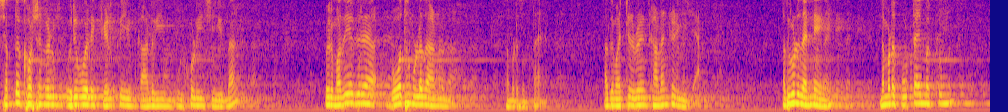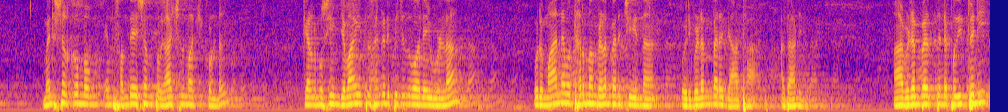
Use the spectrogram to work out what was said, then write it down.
ശബ്ദഘോഷങ്ങളും ഒരുപോലെ കേൾക്കുകയും കാണുകയും ഉൾക്കൊള്ളുകയും ചെയ്യുന്ന ഒരു മതേതര ബോധമുള്ളതാണ് നമ്മുടെ സംസ്ഥാനം. അത് മറ്റൊരുവരും കാണാൻ കഴിയില്ല. അതുകൊണ്ട് തന്നെ നമ്മുടെ കൂട്ടായ്മക്കും മനുഷ്യർക്കൊപ്പം എന്ന സന്ദേശം പ്രകാശിതമാക്കിക്കൊണ്ട് കേരള മുസ്ലിം ജമായത്ത് സംഘടിപ്പിച്ചതുപോലെയുള്ള ഒരു മാനവധർമ്മം വിളംബരം ചെയ്യുന്ന ഒരു വിളംബര ജാഥ. അതാണിത്. ആ വിളംബരത്തിന്റെ പ്രതിധ്വനി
